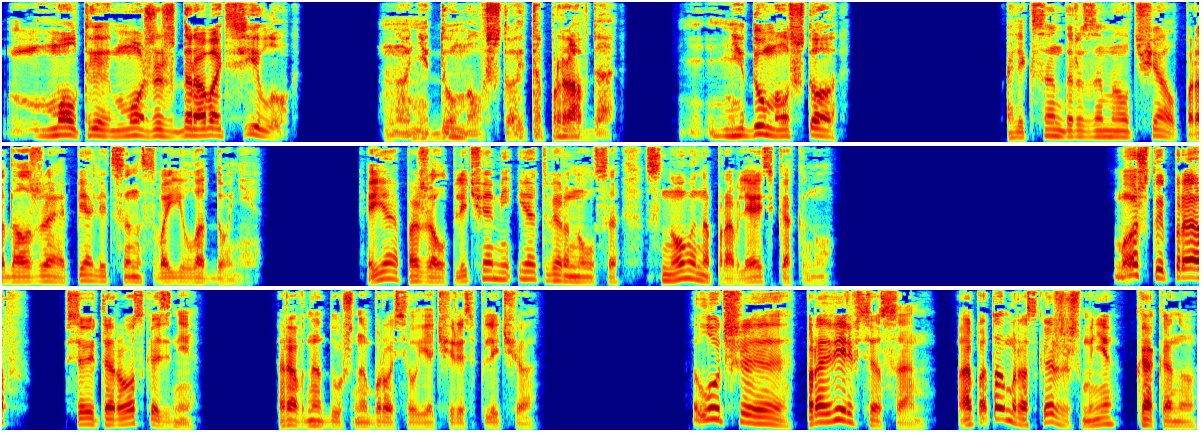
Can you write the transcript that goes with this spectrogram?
Мол, ты можешь даровать силу. Но не думал, что это правда. Не думал, что...» Александр замолчал, продолжая пялиться на свои ладони. Я пожал плечами и отвернулся, снова направляясь к окну. «Может, ты прав. Все это росказни», — равнодушно бросил я через плечо. «Лучше проверь все сам, а потом расскажешь мне, как оно».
